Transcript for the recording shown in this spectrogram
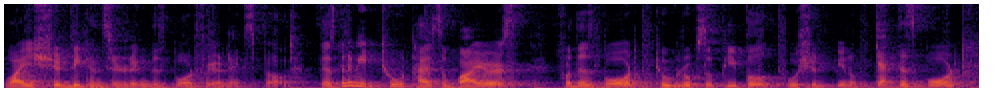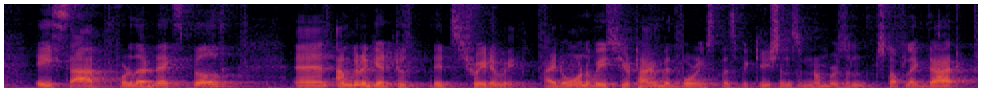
why you should be considering this board for your next build. There's going to be two types of buyers for this board, two groups of people who should you know get this board ASAP for their next build and I'm going to get to it straight away. I don't want to waste your time with boring specifications and numbers and stuff like that.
